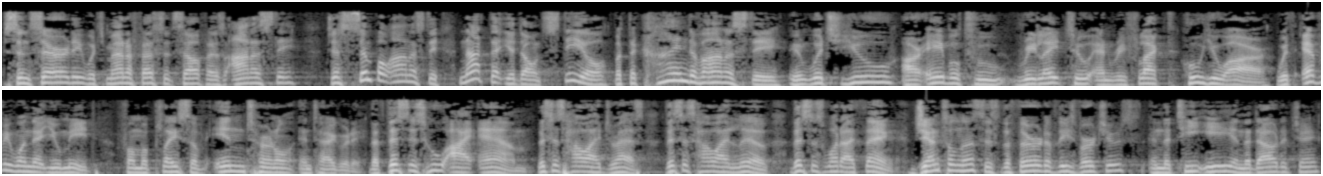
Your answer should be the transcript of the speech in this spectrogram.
sincerity, which manifests itself as honesty, just simple honesty. Not that you don't steal, but the kind of honesty in which you are able to relate to and reflect who you are with everyone that you meet from a place of internal integrity. That this is who I am. This is how I dress. This is how I live. This is what I think. Gentleness is the third of these virtues in the TE in the Tao Te Ching.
